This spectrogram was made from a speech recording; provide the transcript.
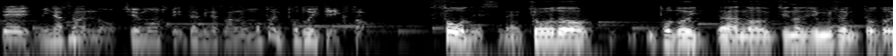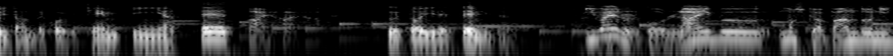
て、皆さんの、注文していた皆さんのもとに届いていくと。そうですね、ちょうど届いあのうちの事務所に届いたんで、こう検品やって、はいはいはい。封筒入れてみたいな。いわゆるこうライブもしくはバンドに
